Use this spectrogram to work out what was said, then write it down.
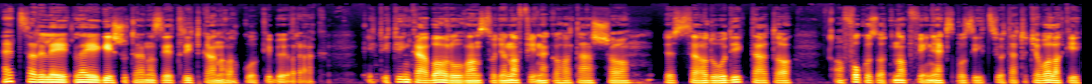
Egyszerű le- leégés után azért ritkán alakul ki bőrrák. Itt, itt inkább arról van szó, hogy a napfénynek a hatása összeadódik, tehát a, a fokozott napfény expozíció, tehát hogyha valaki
